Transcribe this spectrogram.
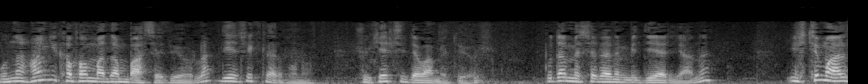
Bunlar hangi kapanmadan bahsediyorlar? Diyecekler bunu. Çünkü hepsi devam ediyor. Bu da meselenin bir diğer yanı. İhtimal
